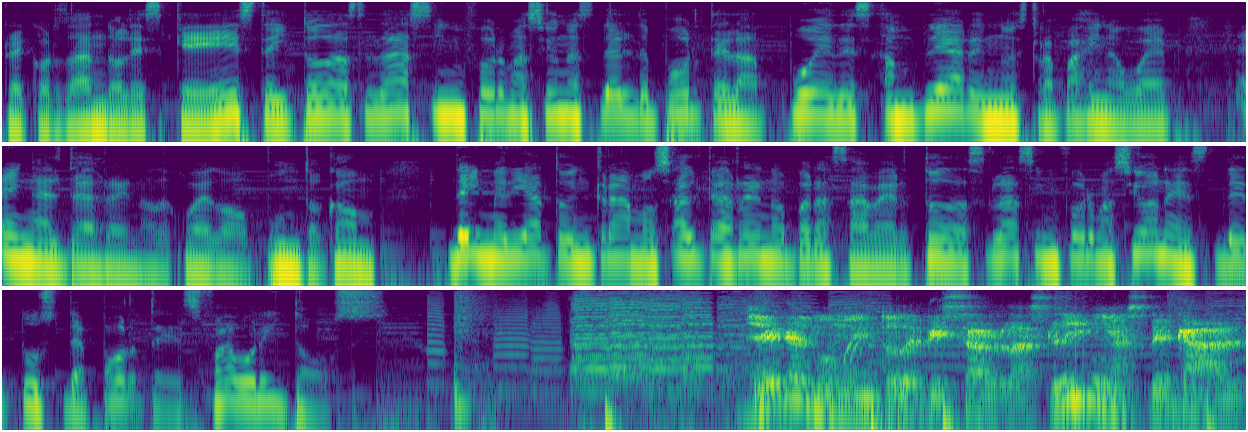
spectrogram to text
Recordándoles que este y todas las informaciones del deporte la puedes ampliar en nuestra página web en elterrenodejuego.com. De inmediato entramos al terreno para saber todas las informaciones de tus deportes favoritos. Llega el momento de pisar las líneas de cal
